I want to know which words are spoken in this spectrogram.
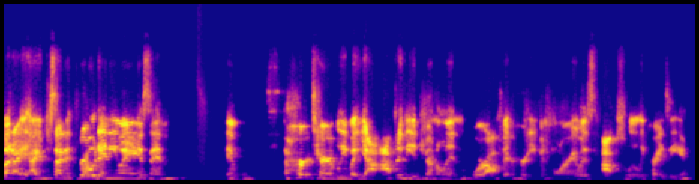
but I, I decided to throw it anyways. And it hurt terribly, but yeah, after the adrenaline wore off, it hurt even more. It was absolutely crazy.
